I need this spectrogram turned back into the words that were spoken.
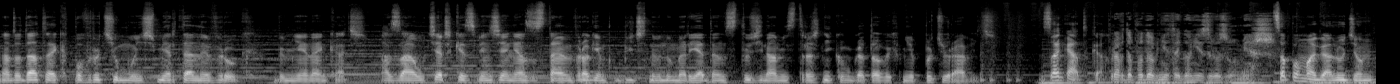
Na dodatek powrócił mój śmiertelny wróg, by mnie nękać. A za ucieczkę z więzienia zostałem wrogiem publicznym numer jeden z tuzinami strażników gotowych mnie podziurawić. Zagadka. Prawdopodobnie tego nie zrozumiesz. Co pomaga ludziom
